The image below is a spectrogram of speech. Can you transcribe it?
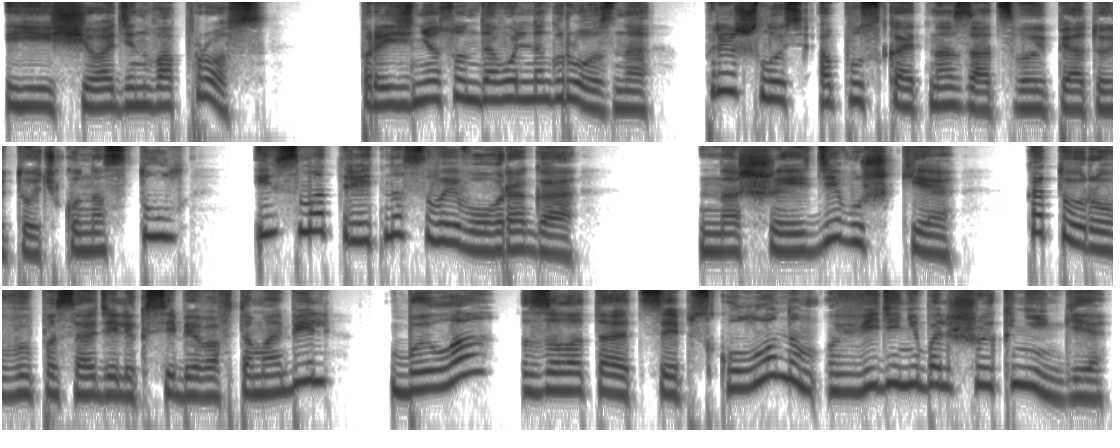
«Еще один вопрос», – произнес он довольно грозно. Пришлось опускать назад свою пятую точку на стул и смотреть на своего врага. На шее девушки, которую вы посадили к себе в автомобиль, была золотая цепь с кулоном в виде небольшой книги.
